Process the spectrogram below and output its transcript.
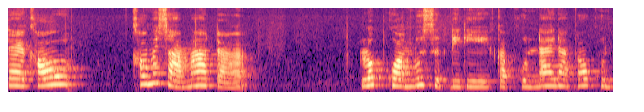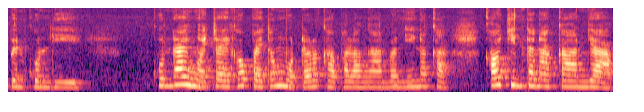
แต่เขาเขาไม่สามารถอะลบความรู้สึกดีๆ กับคุณได้นะ เพราะคุณเป็นคนดี คุณได้หัวใจเข้าไปทั้งหมดแล้วล่ะค่ะพลังงานวันนี้นะคะเขาจินตนาการอยาก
